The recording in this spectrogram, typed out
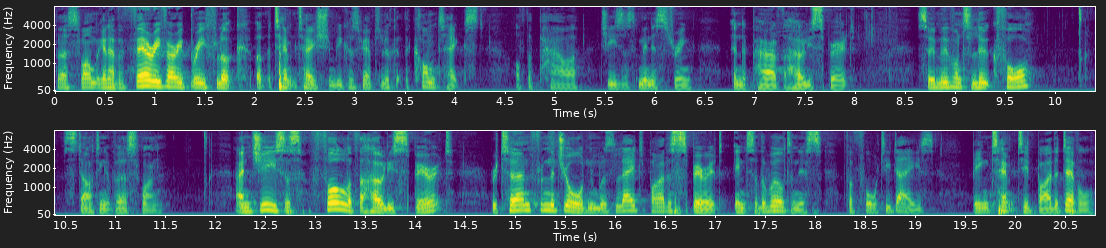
verse 1. We're going to have a very, very brief look at the temptation because we have to look at the context of the power Jesus ministering and the power of the Holy Spirit. So we move on to Luke 4, starting at verse 1. And Jesus, full of the Holy Spirit, returned from the Jordan, was led by the Spirit into the wilderness for forty days, being tempted by the devil.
